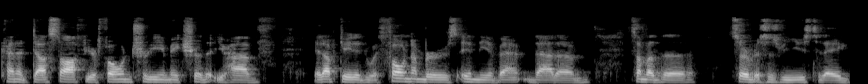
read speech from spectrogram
kind of dust off your phone tree and make sure that you have it updated with phone numbers in the event that um, some of the services we use today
